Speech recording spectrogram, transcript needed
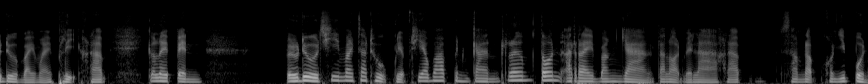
ฤดูใบไม้ผลิครับ ก็เลยเป็นฤดูที่มักจะถูกเปรียบเทียบว่าเป็นการเริ่มต้นอะไรบางอย่างตลอดเวลาครับสำหรับคนญี่ปุ่น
